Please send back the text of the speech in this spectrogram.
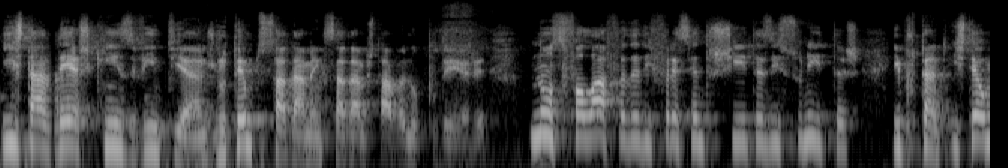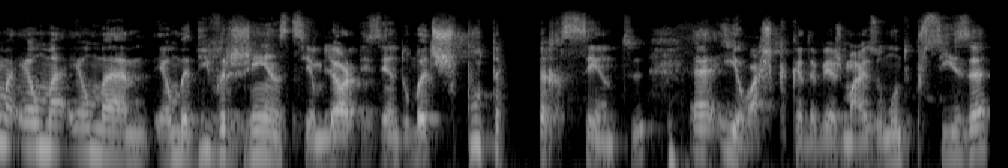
Isto há 10, 15, 20 anos, no tempo de Saddam, em que Saddam estava no poder, não se falava da diferença entre xiitas e sunitas. E, portanto, isto é uma, é uma, é uma, é uma divergência, melhor dizendo, uma disputa recente uh, e eu acho que cada vez mais o mundo precisa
